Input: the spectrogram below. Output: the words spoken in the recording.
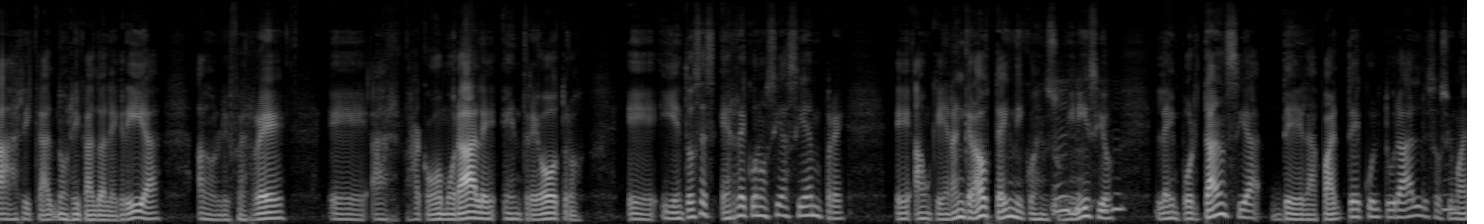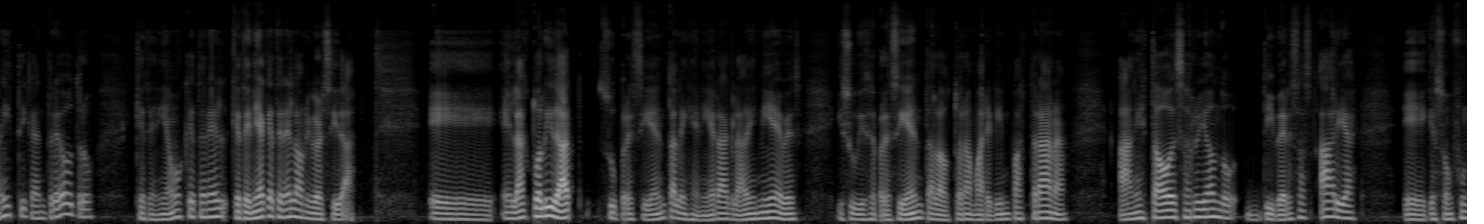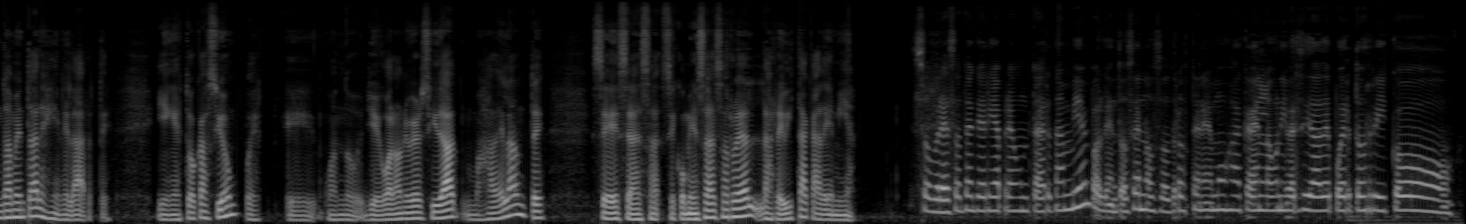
a Ricardo, don Ricardo Alegría, a don Luis Ferré, eh, a Jacobo Morales, entre otros. Eh, y entonces él reconocía siempre, eh, aunque eran grados técnicos en sus inicios, la importancia de la parte cultural, sociohumanística, entre otros, que teníamos que tener, que tenía que tener la universidad. Eh, en la actualidad, su presidenta, la ingeniera Gladys Nieves, y su vicepresidenta, la doctora Marilyn Pastrana, han estado desarrollando diversas áreas eh, que son fundamentales en el arte. Y en esta ocasión, pues, eh, cuando llegó a la universidad, más adelante, se, se, comienza a desarrollar la revista Academia. Sobre eso te quería preguntar también, porque entonces nosotros tenemos acá en la Universidad de Puerto Rico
